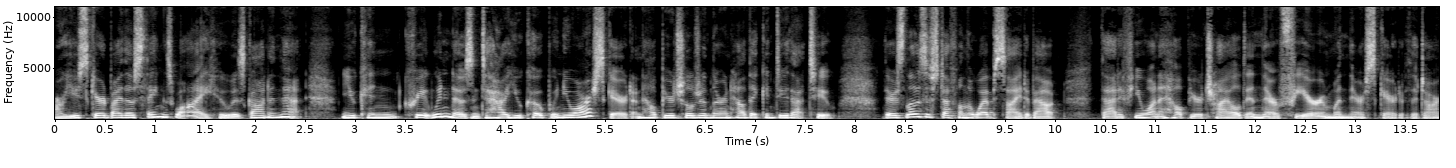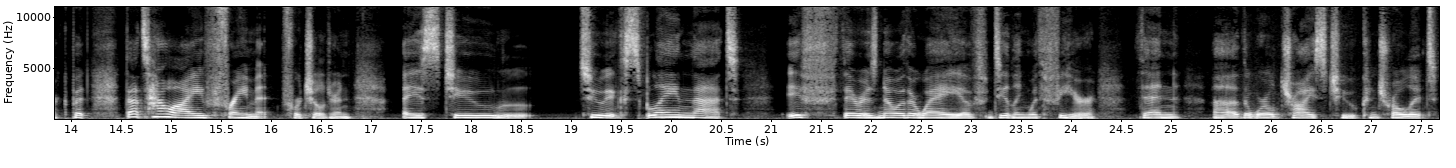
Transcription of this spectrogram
Are you scared by those things? Why? Who is God in that? You can create windows into how you cope when you are scared and help your children learn how they can do that too. There's loads of stuff on the website about that if you want to help your child in their fear and when they're scared of the dark. But that's how I frame it for children is to to explain that if there is no other way of dealing with fear, then uh, the world tries to control it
